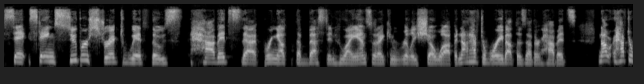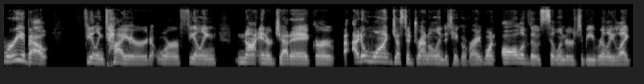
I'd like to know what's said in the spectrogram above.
staying super strict with those habits that bring out the best in who i am so that i can really show up and not have to worry about those other habits not have to worry about feeling tired or feeling not energetic or I don't want just adrenaline to take over. I want all of those cylinders to be really like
